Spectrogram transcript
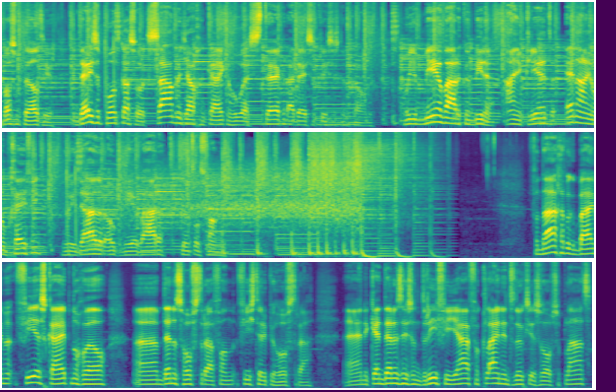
Bas van Pelt hier. In deze podcast wil ik samen met jou gaan kijken hoe wij sterker uit deze crisis kunnen komen. Hoe je meerwaarde kunt bieden aan je cliënten en aan je omgeving. Hoe je daardoor ook meerwaarde kunt ontvangen. Vandaag heb ik bij me via Skype nog wel uh, Dennis Hofstra van Fysiotherapie Hofstra. En ik ken Dennis nu zo'n drie, vier jaar. Van kleine introductie op zijn plaats.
